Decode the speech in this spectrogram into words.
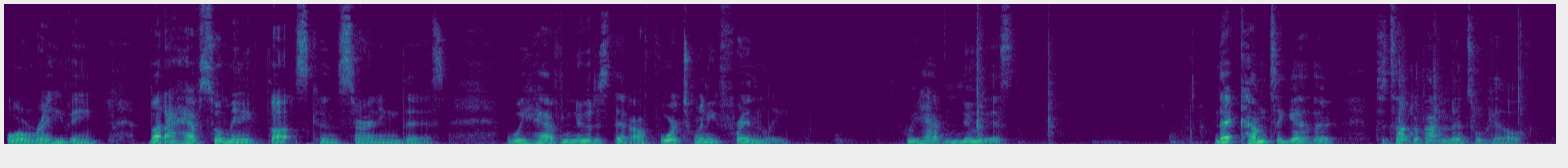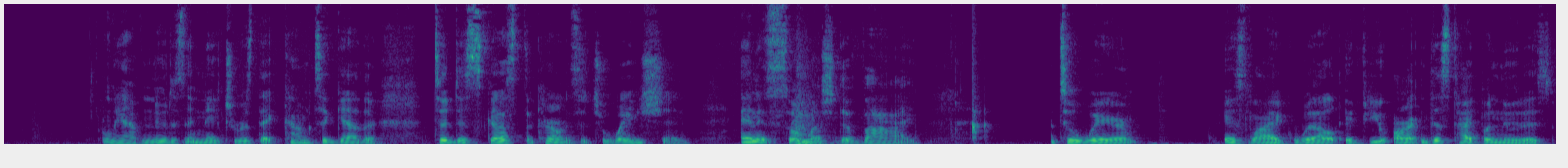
or raving, but I have so many thoughts concerning this. We have nudists that are 420 friendly we have nudists that come together to talk about mental health. We have nudists and naturists that come together to discuss the current situation. And it's so much divide to where it's like, well, if you aren't this type of nudist,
